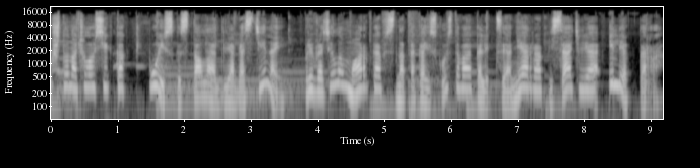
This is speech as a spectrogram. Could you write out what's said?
что началось как поиск стола для гостиной, превратило Марка в знатока искусства, коллекционера, писателя и лектора.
